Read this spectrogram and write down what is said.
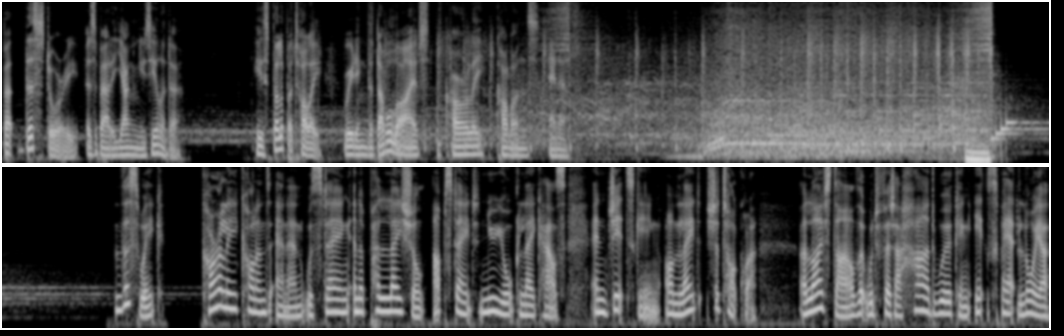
but this story is about a young New Zealander. Here's Philippa Tolley reading The Double Lives of Corallee Collins Annan. This week, Corallee Collins Annan was staying in a palatial upstate New York lake house and jet skiing on Lake Chautauqua, a lifestyle that would fit a hard working expat lawyer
